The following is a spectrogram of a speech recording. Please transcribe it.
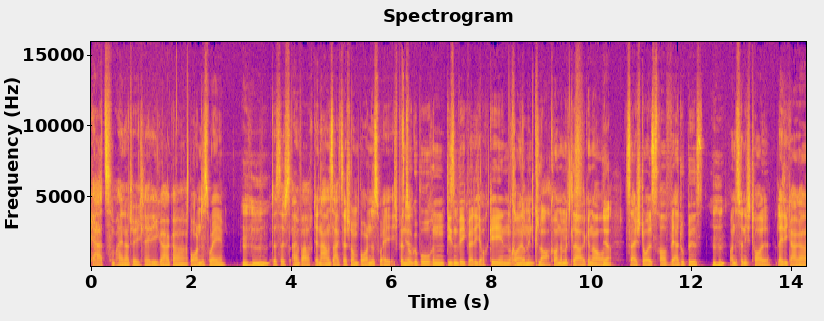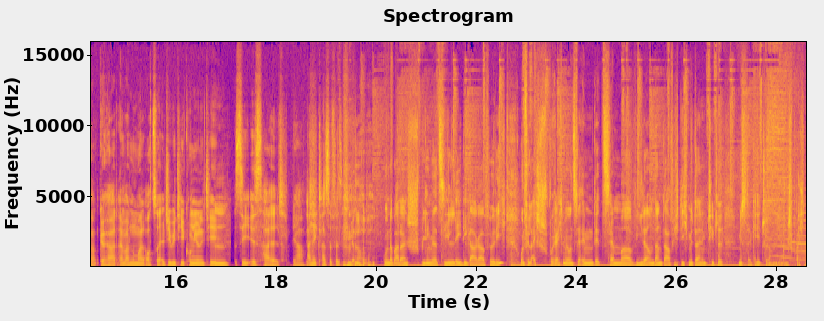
Ja, zum einen natürlich Lady Gaga, Born This Way. Mhm. Das ist einfach, der Name sagt es ja schon, Born This Way. Ich bin ja. so geboren, diesen Weg werde ich auch gehen. Komm damit klar. Komm damit klar, genau. Ja. Sei stolz drauf, wer du bist. Mhm. Und das finde ich toll. Lady Gaga gehört einfach nun mal auch zur LGBT-Community. Mhm. Sie ist halt, ja, eine Klasse für sich, genau. Wunderbar, dann spielen wir jetzt die Lady Gaga für dich. Und vielleicht sprechen wir uns ja im Dezember wieder und dann darf ich dich mit deinem Titel Mr. Gay Germany ansprechen.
